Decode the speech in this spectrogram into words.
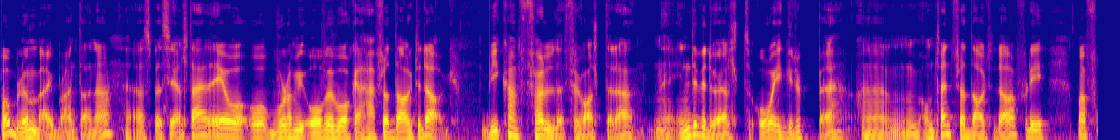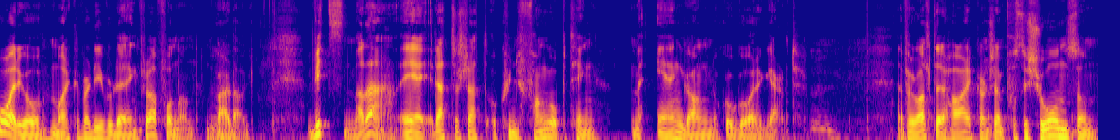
på Bloomberg annet, eh, spesielt der, er jo og hvordan vi overvåker her fra dag til dag. Vi kan følge forvaltere individuelt og i gruppe eh, omtrent fra dag til dag, fordi man får jo markedsverdivurdering fra fondene hver dag. Vitsen med det er rett og slett å kunne fange opp ting med en gang noe går gærent. En forvalter har kanskje en posisjon som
